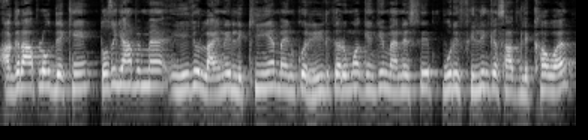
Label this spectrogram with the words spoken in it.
अगर आप लोग देखें, दोस्तों यहाँ पे मैं ये जो लाइनें लिखी हैं, मैं इनको रीड करूँगा क्योंकि मैंने इसे पूरी फीलिंग के साथ लिखा हुआ है।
